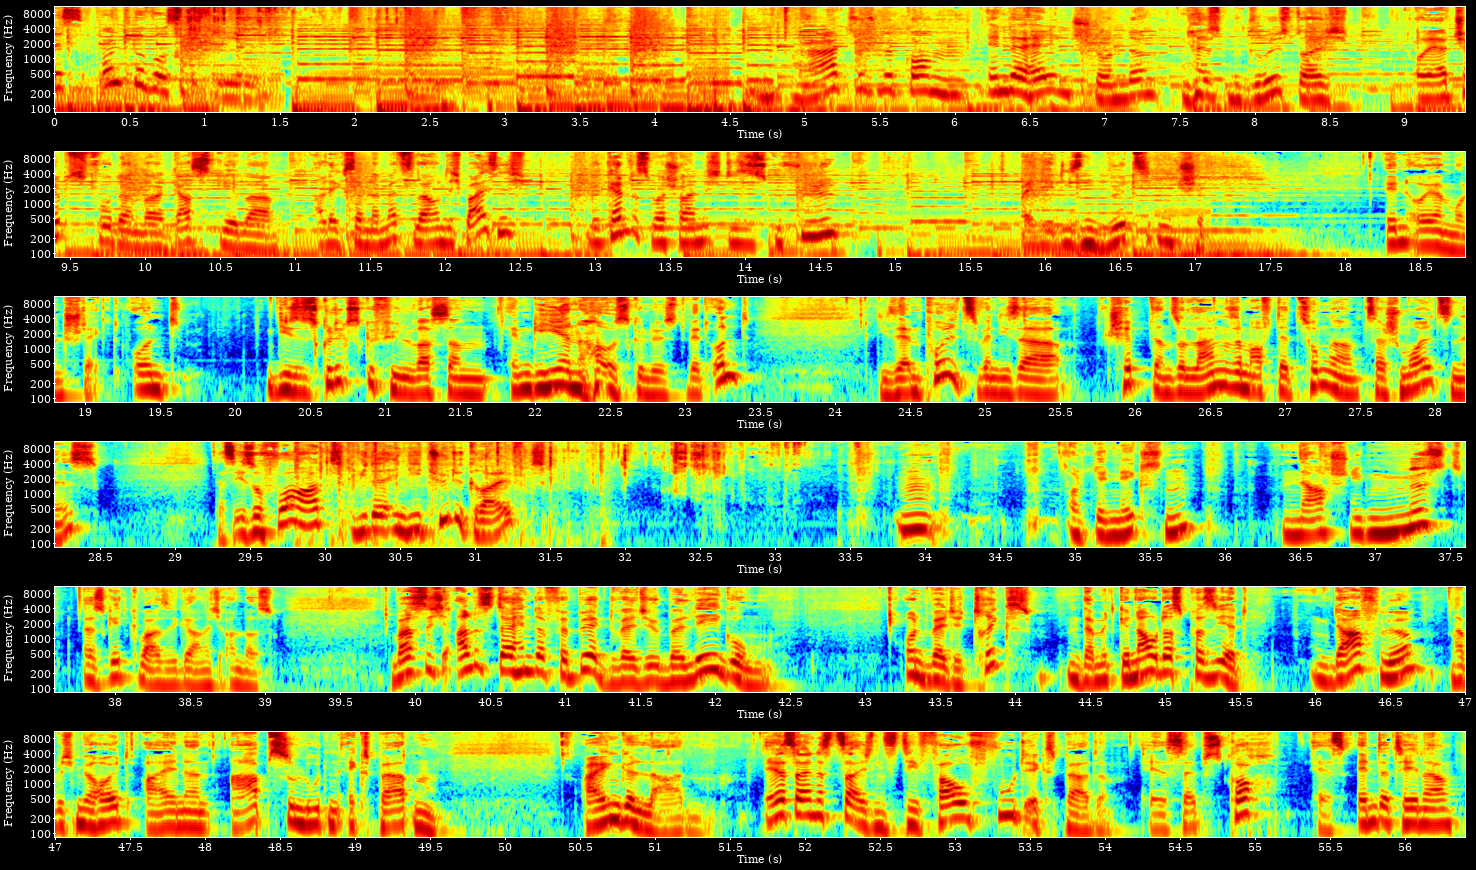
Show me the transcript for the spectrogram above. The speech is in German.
gesundes und bewusstes Leben. Herzlich willkommen in der Heldenstunde. Es begrüßt euch euer Chipsfutternder Gastgeber Alexander Metzler. Und ich weiß nicht, ihr kennt es wahrscheinlich, dieses Gefühl, wenn ihr diesen würzigen Chip in euren Mund steckt und dieses Glücksgefühl, was dann im Gehirn ausgelöst wird und dieser Impuls, wenn dieser Chip dann so langsam auf der Zunge zerschmolzen ist, dass ihr sofort wieder in die Tüte greift mm, und den nächsten nachschieben müsst. Es geht quasi gar nicht anders. Was sich alles dahinter verbirgt, welche Überlegungen und welche Tricks, damit genau das passiert. Dafür habe ich mir heute einen absoluten Experten eingeladen. Er ist seines Zeichens TV-Food-Experte. Er ist selbst Koch, er ist Entertainer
